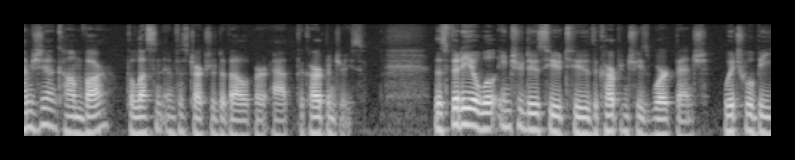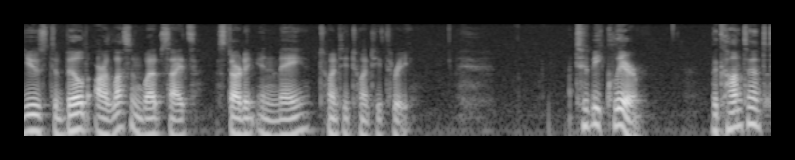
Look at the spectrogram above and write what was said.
I'm Zhian Kamvar, the Lesson Infrastructure Developer at The Carpentries. This video will introduce you to the Carpentries Workbench, which will be used to build our lesson websites starting in May 2023. To be clear, the content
